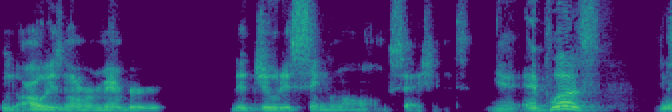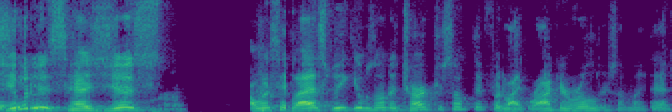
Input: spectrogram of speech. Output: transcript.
we always gonna remember the Judas sing along sessions. Yeah, and plus Yeah. Judas has just I want to say last week it was on the charts or something for like rock and roll or something like that.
